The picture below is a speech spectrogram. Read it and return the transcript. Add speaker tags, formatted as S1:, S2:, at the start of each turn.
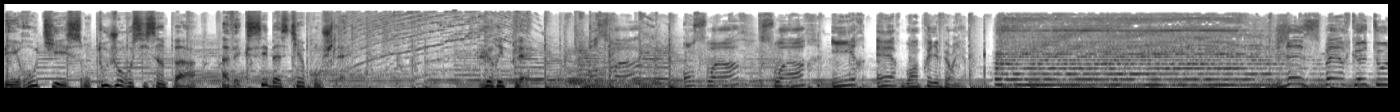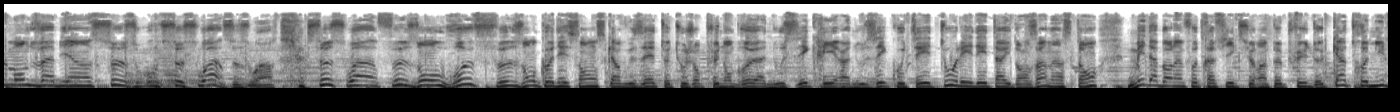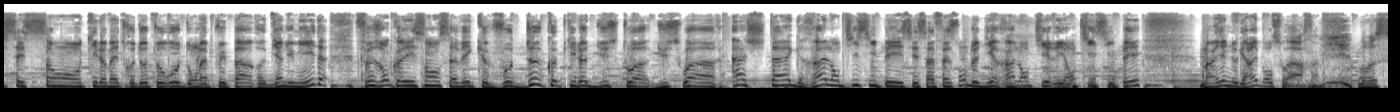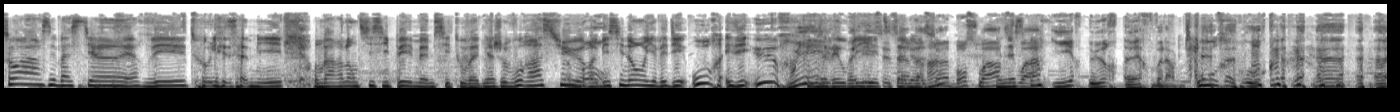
S1: Les routiers sont toujours aussi sympas avec Sébastien Ponchelet. Le replay.
S2: Bonsoir, bonsoir, soir, ir, air. Bon, après, il n'y a plus rien. J'espère que tout le monde va bien ce, soir, ce soir. Ce soir, faisons, refaisons connaissance car vous êtes toujours plus nombreux à nous écrire, à nous écouter. Tous les détails dans un instant. Mais d'abord l'infotrafic sur un peu plus de 4600 km d'autoroute dont la plupart bien humides. Faisons connaissance avec vos deux copilotes du, du soir. Hashtag ralenticipé. C'est sa façon de dire ralentir et anticiper. Marielle Nogaret, bonsoir.
S3: Bonsoir Sébastien, Hervé, tous les amis. On va l'anticiper même si tout va bien, je vous rassure.
S2: Ah bon
S3: Mais sinon, il y avait des ours et des hurs
S2: Oui,
S3: que vous avez oublié tout à l'heure.
S2: bah,
S3: hein.
S2: Bonsoir, soir, ir, ur, er, voilà. Our.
